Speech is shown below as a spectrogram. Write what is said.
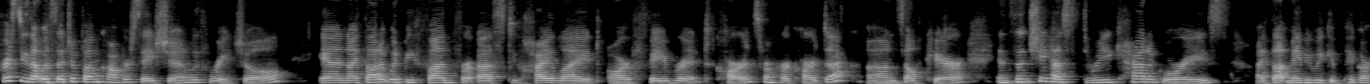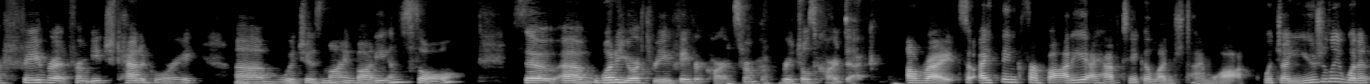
Kristi, that was such a fun conversation with Rachel. And I thought it would be fun for us to highlight our favorite cards from her card deck on self care. And since she has three categories, I thought maybe we could pick our favorite from each category, um, which is mind, body, and soul. So, um, what are your three favorite cards from Rachel's card deck? All right. So I think for body, I have take a lunchtime walk, which I usually wouldn't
